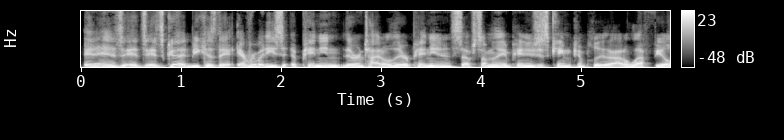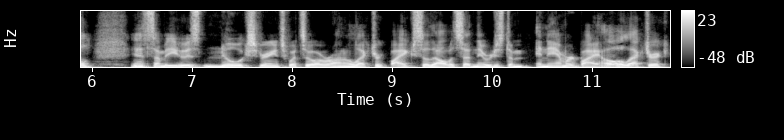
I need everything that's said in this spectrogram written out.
and it's, it's it's good because they everybody's opinion they're entitled to their opinion and stuff. Some of the opinions just came completely out of left field, and it's somebody who has no experience whatsoever on electric bikes. So all of a sudden they were just enamored by oh electric,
